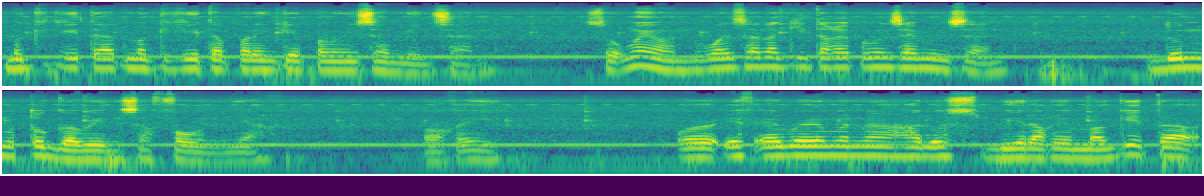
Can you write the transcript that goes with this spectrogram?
Magkikita at magkikita pa rin kayo paminsan-minsan. So, ngayon, once na nagkita kayo paminsan-minsan, dun mo to gawin sa phone niya. Okay? Or if ever man na halos bira kayo magkita,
